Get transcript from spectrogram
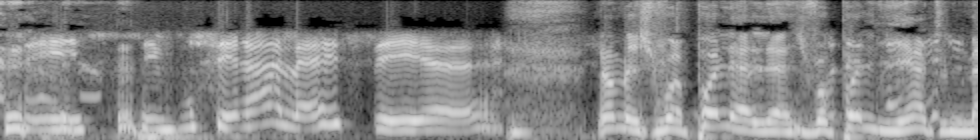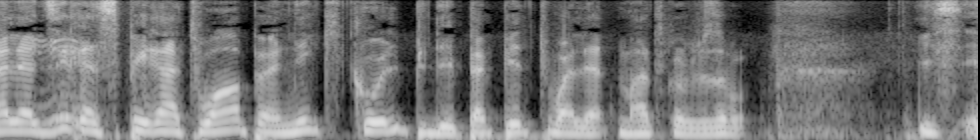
C'est viscéral, hein? C'est euh, Non, mais je vois pas la, la- je vois pas le lien entre une maladie respiratoire, puis un nez qui coule, puis des papiers de toilette. Mais en tout cas, je sais pas. Ici.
